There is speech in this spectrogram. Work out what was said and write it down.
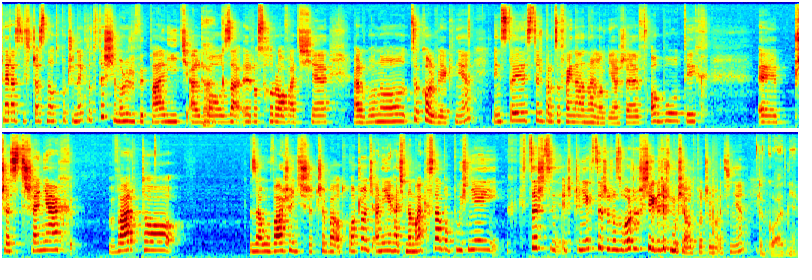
teraz jest czas na odpoczynek, no to też się możesz wypalić albo Tak. za, rozchorować się, albo no cokolwiek, nie? Więc to jest też bardzo fajna analogia, że w obu tych y, przestrzeniach warto zauważyć, że trzeba odpocząć, a nie jechać na maksa, bo później chcesz czy nie chcesz, rozłożysz się i będziesz musiał odpoczywać, nie? Dokładnie.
